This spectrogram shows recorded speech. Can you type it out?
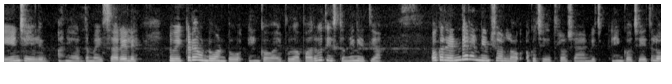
ఏం చేయలేం అని అర్థమై సరేలే నువ్వు ఇక్కడే ఉండు అంటూ ఇంకో వైపుగా పరుగు తీస్తుంది నిత్య. ఒక రెండే రెండు నిమిషాల్లో ఒక చేతిలో శాండ్విచ్ ఇంకో చేతిలో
